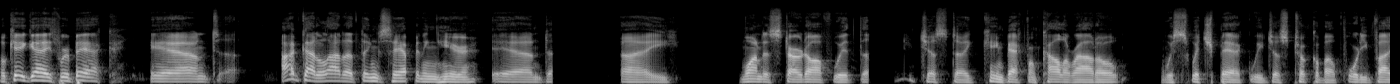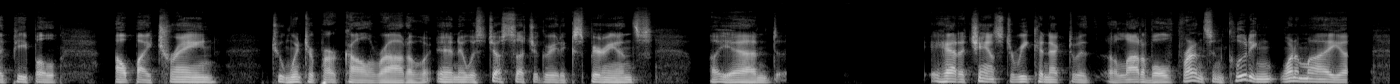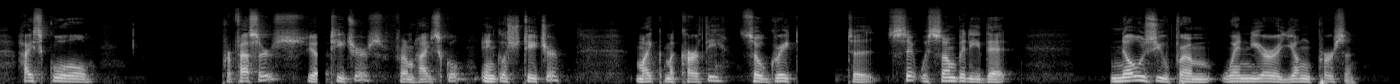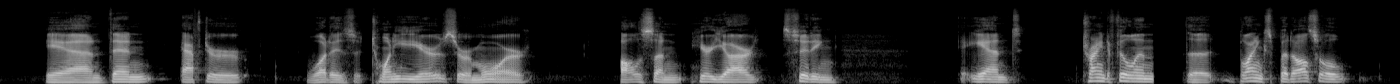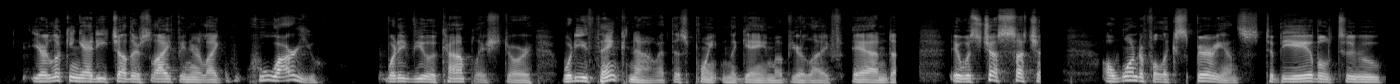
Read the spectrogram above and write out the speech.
Okay, guys, we're back. And uh, I've got a lot of things happening here. And uh, I want to start off with uh, just I came back from Colorado with Switchback. We just took about 45 people out by train to Winter Park, Colorado. And it was just such a great experience. Uh, and had a chance to reconnect with a lot of old friends, including one of my uh, high school professors, you know, teachers from high school, English teacher, Mike McCarthy. So great to sit with somebody that knows you from when you're a young person. And then after what is it, 20 years or more, all of a sudden here you are sitting and trying to fill in the blanks, but also you're looking at each other's life and you're like, who are you? What have you accomplished? Or what do you think now at this point in the game of your life? And uh, it was just such a, a wonderful experience to be able to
